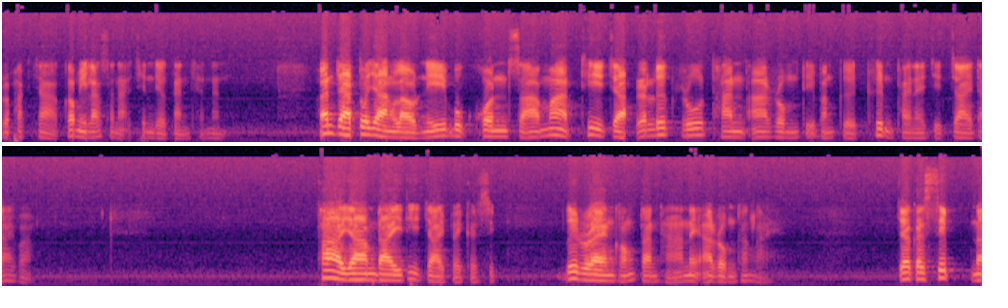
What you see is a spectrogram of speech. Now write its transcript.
พระภาคเจ้าก็มีลักษณะเช่นเดียวกันฉะนั้น พันจากตัวอย่างเหล่านี้บุคคลสามารถที่จะระลึกรู้ทันอารมณ์ที่บังเกิดขึ้นภายในจิตใจได้ว่า ถ้ายามใดที่ใจไปกระซิบ ด้วยแรงของตัณหาในอารมณ์ทั้งหลาย จะกระซิบใน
